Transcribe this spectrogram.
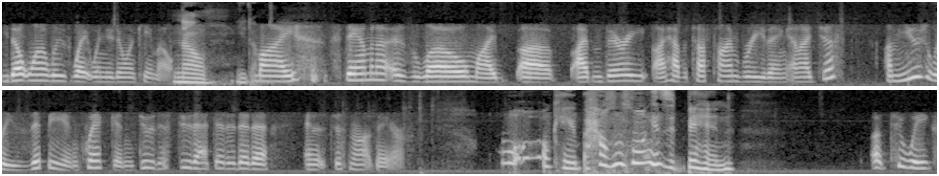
You don't want to lose weight when you're doing chemo. No, you don't. My stamina is low. My uh, I'm very. I have a tough time breathing, and I just I'm usually zippy and quick and do this, do that, da da da da, and it's just not there. Well, okay, but how long has it been? Uh, two weeks.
